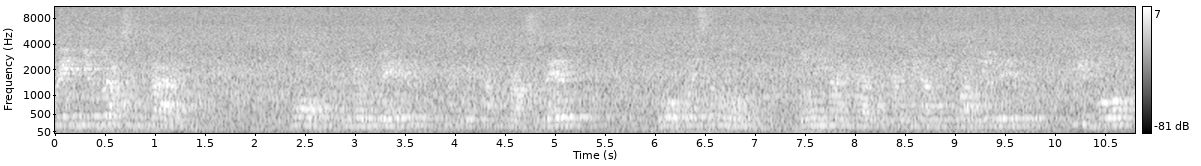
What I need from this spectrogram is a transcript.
Prendi o braço do cara com o meu joelho. Aqui ele está com o braço preso. Vou com essa mão. Dominar aqui a virada de quadril dele. E vou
